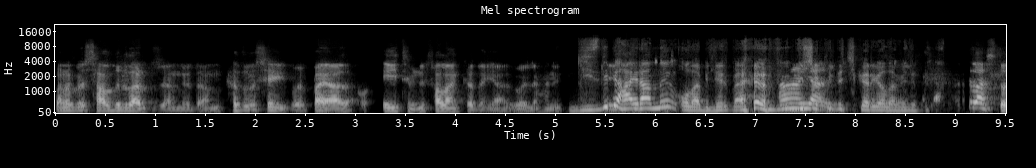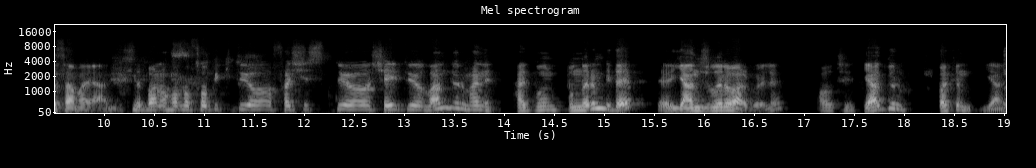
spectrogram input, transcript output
bana böyle saldırılar düzenliyor devamlı. Kadının şey böyle bayağı eğitimli falan kadın yani böyle hani. Gizli bir hayranlığı olabilir. Ben bir şekilde çıkarıyor olabilir. Klastas ama yani. İşte bana homofobik diyor, faşist diyor, şey diyor. Lan diyorum hani, hani bunların bir de e, yancıları var böyle. Ya diyorum bakın yani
